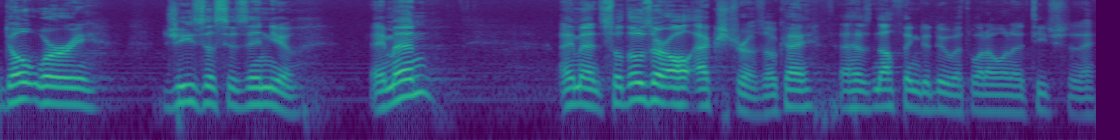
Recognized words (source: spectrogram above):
don't worry, Jesus is in you. Amen? Amen. So those are all extras, okay? That has nothing to do with what I want to teach today.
